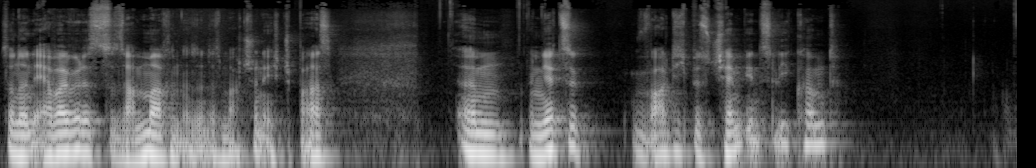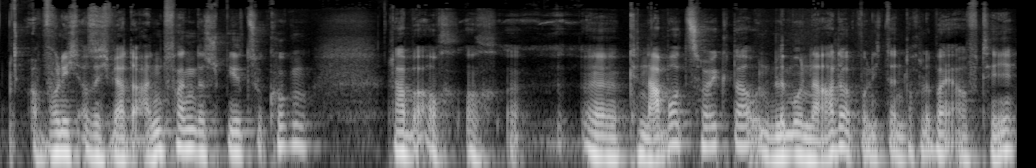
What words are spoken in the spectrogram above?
sondern eher, weil wir das zusammen machen. Also das macht schon echt Spaß. Ähm, und jetzt warte ich, bis Champions League kommt. Obwohl ich, also ich werde anfangen, das Spiel zu gucken. Ich habe auch, auch äh, Knabberzeug da und Limonade, obwohl ich dann doch lieber auf Tee.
